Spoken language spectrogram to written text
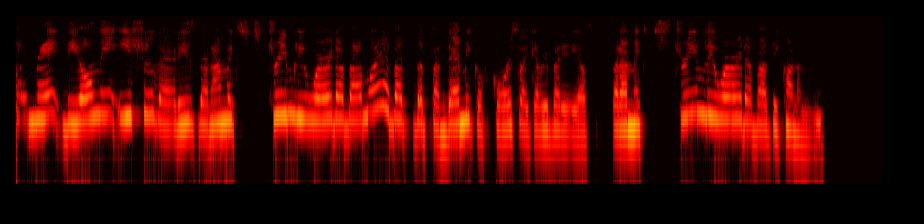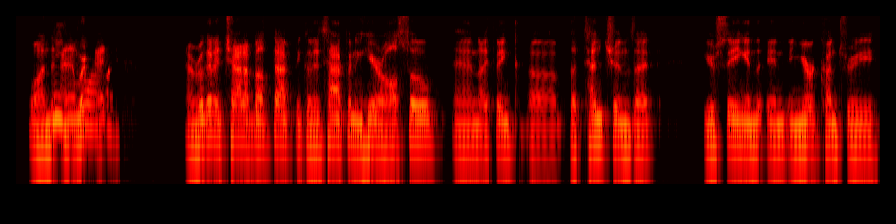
I may, the only issue that is that I'm extremely worried about, I'm worried about the pandemic, of course, like everybody else, but I'm extremely worried about the economy. Well, and, and we're, and, and we're going to chat about that because it's happening here also. And I think uh, the tensions that you're seeing in, in, in your country,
